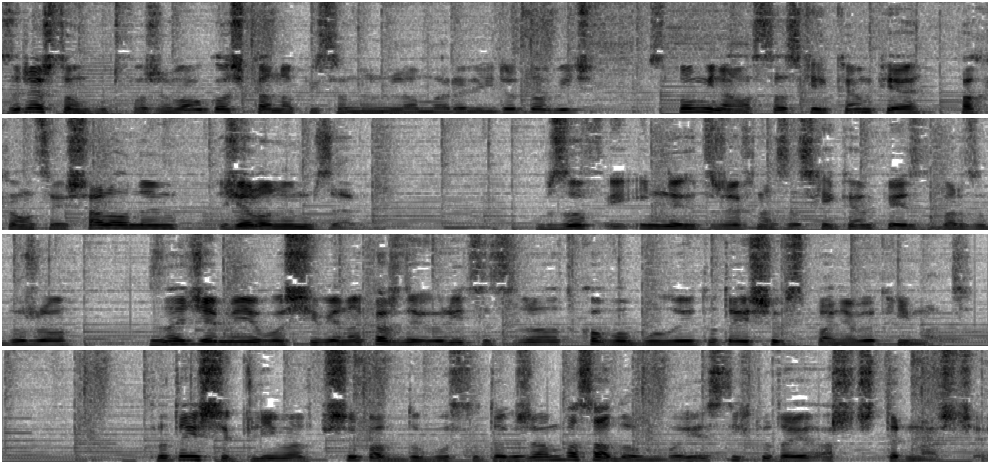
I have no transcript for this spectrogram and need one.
Zresztą w utworze Małgośka napisanym dla Maryli Dodowicz wspomina o Saskiej Kępie pachnącej szalonym, zielonym bzem. Bzów i innych drzew na Saskiej Kępie jest bardzo dużo, znajdziemy je właściwie na każdej ulicy, co dodatkowo buduje tutejszy wspaniały klimat. Tutejszy klimat przypadł do gustu także ambasadom, bo jest ich tutaj aż 14.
